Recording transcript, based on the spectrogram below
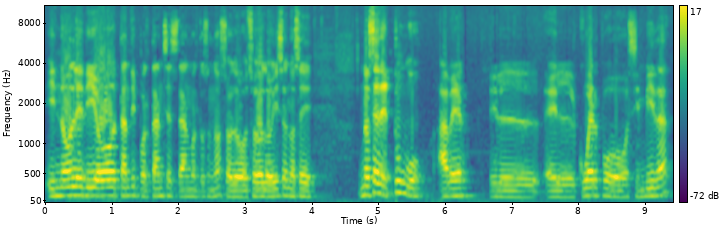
y no le dio tanta importancia si estaban muertos o no, solo, solo lo hizo, no se, no se detuvo a ver el, el cuerpo sin vida.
